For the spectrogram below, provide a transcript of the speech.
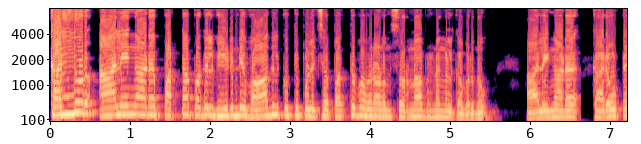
കല്ലൂർ ആലേങ്ങാട് പട്ടാപ്പകൽ വീടിന്റെ വാതിൽ കുത്തിപ്പൊളിച്ച് പത്ത് പവനോളം സ്വർണാഭരണങ്ങൾ കവർന്നു. ആലേങ്ങാട് കരോട്ട്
